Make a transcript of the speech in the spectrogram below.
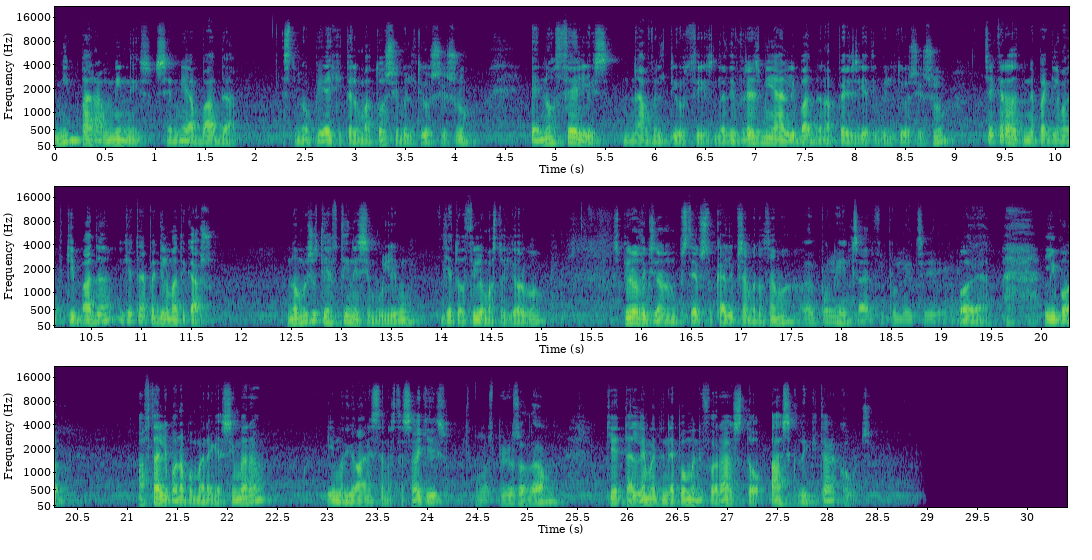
μην παραμείνεις σε μια μπάντα στην οποία έχει τελματώσει η βελτίωσή σου, ενώ θέλεις να βελτιωθείς. Δηλαδή, βρες μια άλλη μπάντα να παίζεις για τη βελτίωσή σου και κράτα την επαγγελματική μπάντα για τα επαγγελματικά σου. Νομίζω ότι αυτή είναι η συμβουλή μου για το φίλο μας τον Γιώργο. Σπύρο, δεν ξέρω αν πιστεύεις το καλύψαμε το θέμα. Ε, πολύ insightful, πολύ έτσι. Ωραία. Λοιπόν, αυτά λοιπόν από μένα για σήμερα. Είμαι ο Ιωάννης Αναστασάκης Είμαι ο Σπύρος Οδάμ. και τα λέμε την επόμενη φορά στο Ask the Guitar Coach.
